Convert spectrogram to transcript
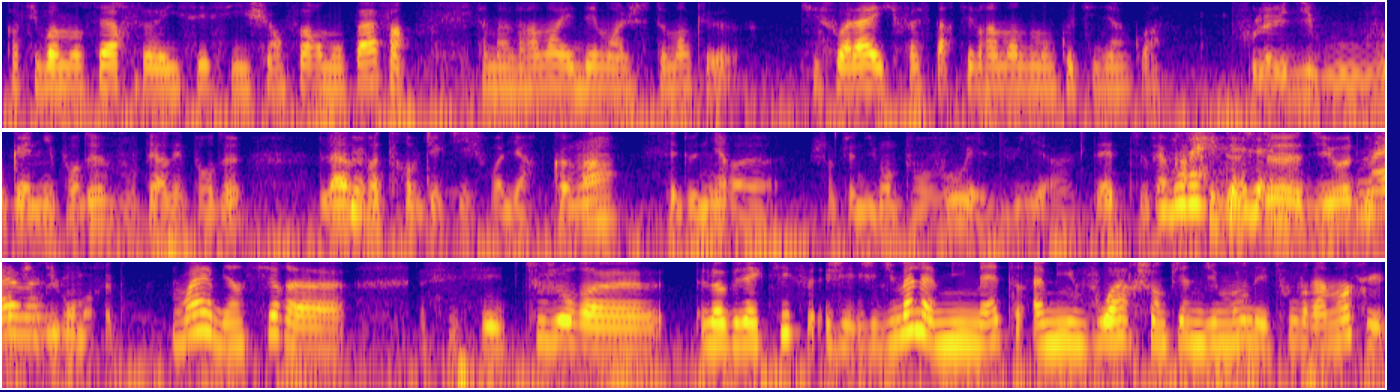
quand il voit mon surf, il sait si je suis en forme ou pas. Enfin, ça m'a vraiment aidé moi justement que qu'il soit là et qu'il fasse partie vraiment de mon quotidien quoi. Vous l'avez dit, vous, vous gagnez pour deux, vous perdez pour deux. Là, Hmm. votre objectif, on va dire commun, c'est de devenir euh, championne du monde pour vous et lui euh, d'être faire Ouais. partie de ce duo de Ouais, ouais. du monde en fait. Ouais, bien sûr, euh, c'est toujours euh, l'objectif. J'ai du mal à m'y mettre, à m'y voir championne du monde et tout. Vraiment, c'est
